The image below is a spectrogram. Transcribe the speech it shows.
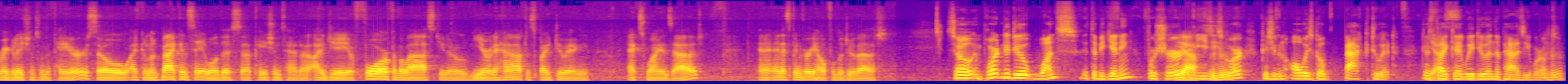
regulations from the payer. So I can look back and say, well, this uh, patient's had an IGA of four for the last, you know, year and a half, despite doing X, Y, and Z, and, and it's been very helpful to do that. So important to do it once at the beginning for sure, Yeah, an EASI mhm. score, because you can always go back to it, just Yes. like uh, we do in the PASI world. Mhm.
